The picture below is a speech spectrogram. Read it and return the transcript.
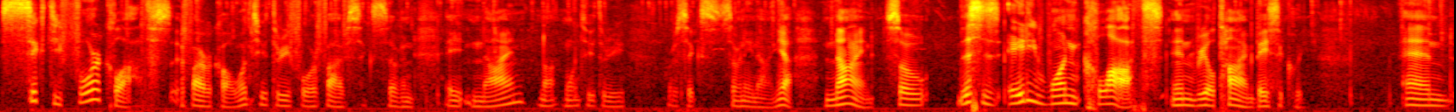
64 cloths, if I recall. 1, 2, 3, 4, 5, 6, 7, 8, 9. Not 1, 2, 3, 4, 6, 7, 8, 9. Yeah, 9. So this is 81 cloths in real time, basically. And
